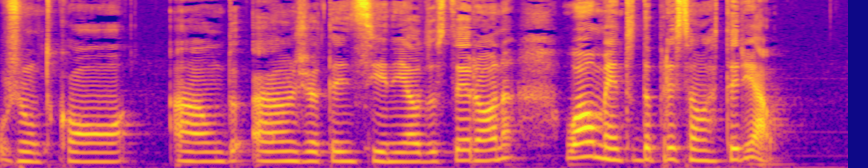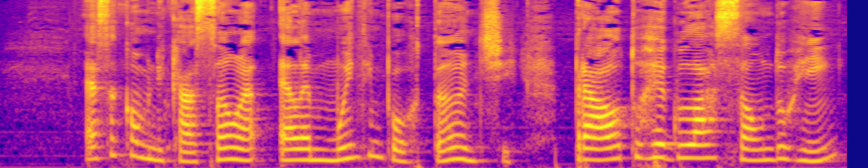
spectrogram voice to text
junto com a angiotensina e a aldosterona, o aumento da pressão arterial. Essa comunicação ela é muito importante para a autorregulação do rim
